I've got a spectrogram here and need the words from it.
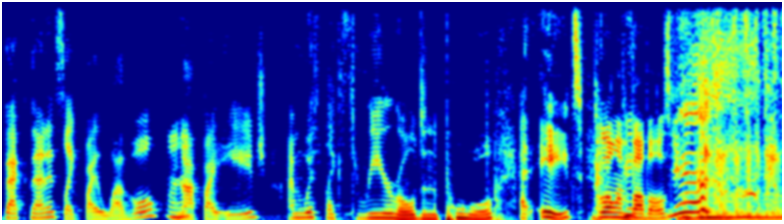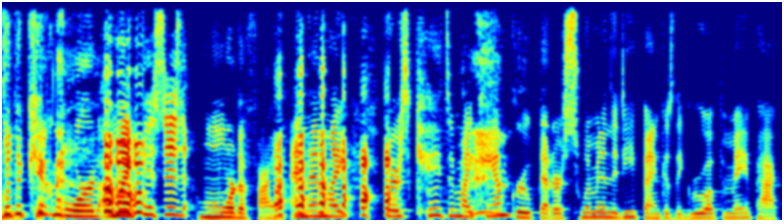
back then it's like by level, Mhm. not by age. I'm with like three year olds in the pool at eight. blowing Be- bubbles. Yeah. With a kickboard. I'm like, this is mortifying. And then like there's kids in my camp group that are swimming in the deep end because they grew up in Mahopac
